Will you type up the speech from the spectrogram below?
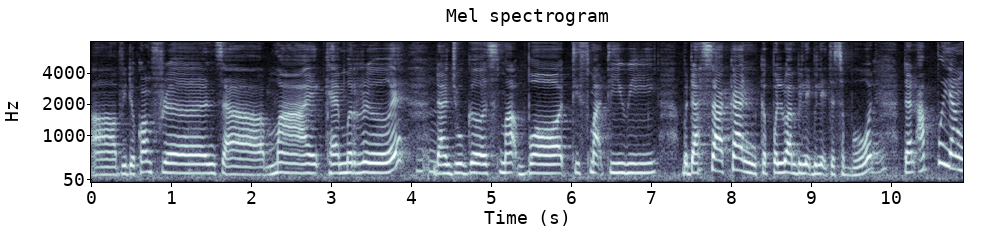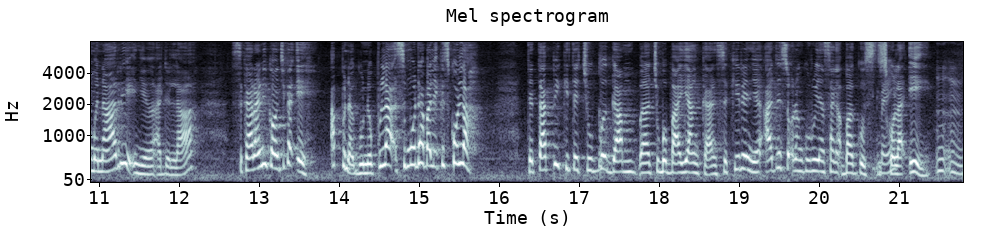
uh, video conference, uh, mic, kamera eh mm-hmm. dan juga smart board, smart TV berdasarkan keperluan bilik-bilik tersebut. Baik. Dan apa yang menariknya adalah sekarang ni kau cakap eh apa nak guna pula semua dah balik ke sekolah. Tetapi kita cuba gambar, cuba bayangkan sekiranya ada seorang guru yang sangat bagus di sekolah A. Mm-mm.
